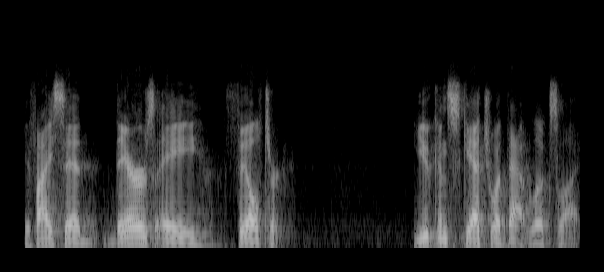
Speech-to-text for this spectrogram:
if I said, there's a filter, you can sketch what that looks like.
